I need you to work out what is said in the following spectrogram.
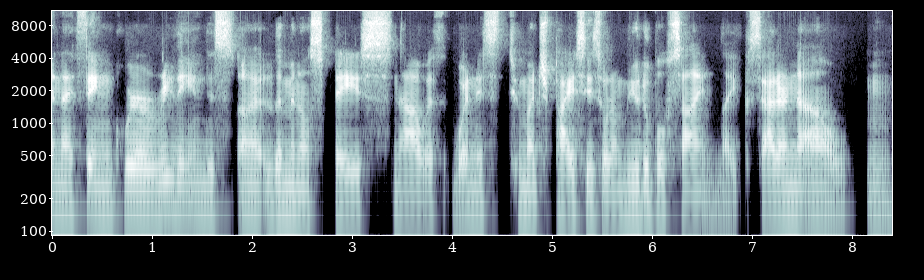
And I think we're really in this uh, liminal space now with when it's too much Pisces or a mutable sign like Saturn now, mm,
